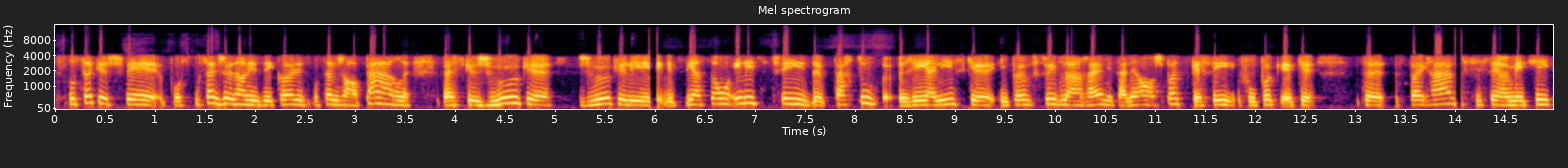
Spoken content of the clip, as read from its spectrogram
C'est pour ça que je fais, c'est pour ça que je vais dans les écoles et c'est pour ça que j'en parle parce que je veux que je veux que les, les, petits garçons et les petites filles de partout réalisent qu'ils peuvent suivre leurs rêves et ça dérange pas ce que c'est. Faut pas que, que c'est pas grave si c'est un métier.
